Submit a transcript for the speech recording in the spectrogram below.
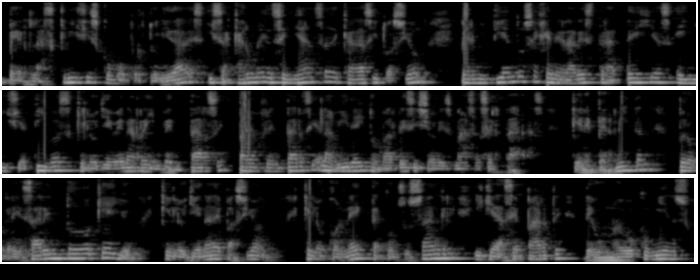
ver las crisis como oportunidades y sacar una enseñanza de cada situación, permitiéndose generar estrategias e iniciativas que lo lleven a reinventarse para enfrentarse a la vida y tomar decisiones más acertadas, que le permitan progresar en todo aquello que lo llena de pasión, que lo conecta con su sangre y que hace parte de un nuevo comienzo,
